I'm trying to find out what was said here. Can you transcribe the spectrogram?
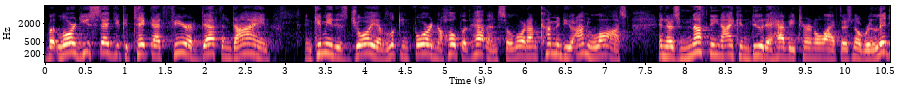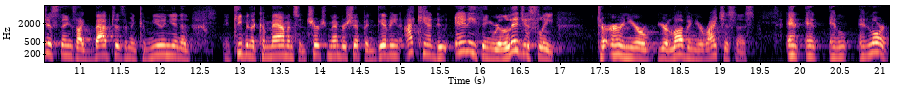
But Lord, you said you could take that fear of death and dying and give me this joy of looking forward in the hope of heaven. So, Lord, I'm coming to you. I'm lost. And there's nothing I can do to have eternal life. There's no religious things like baptism and communion and, and keeping the commandments and church membership and giving. I can't do anything religiously to earn your, your love and your righteousness. And, and, and, and Lord,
